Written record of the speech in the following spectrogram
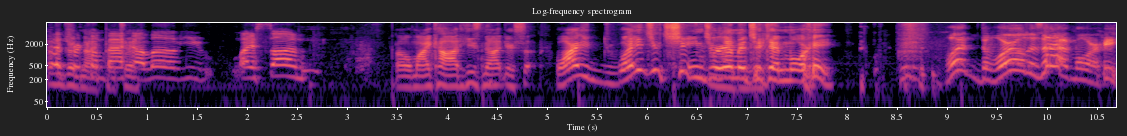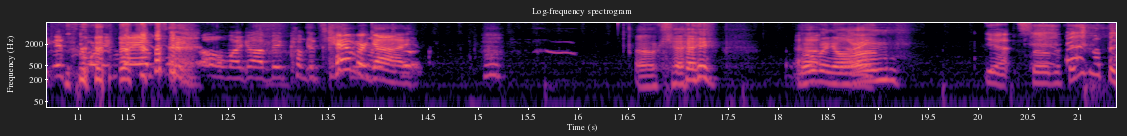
have a good night, come back. I love you, my son. Oh my God, he's not your son. Why? Why did you change your image again, Maury? What the world is that, Maury? It's Corey Ramsey. Oh my God, they've come It's teach me camera guy. Okay, Uh, moving Maury? on. Yeah, so the thing about the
